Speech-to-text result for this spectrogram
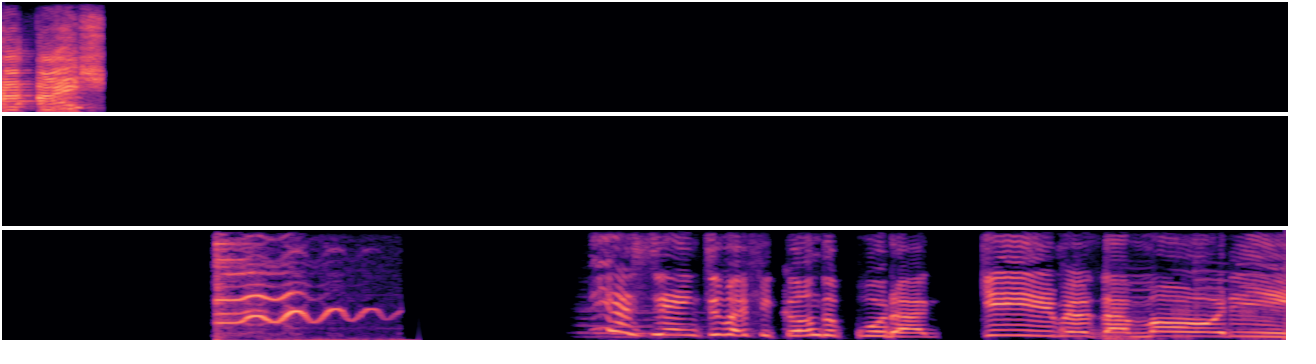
Rapaz, E a gente vai ficando por aqui, meus amores!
